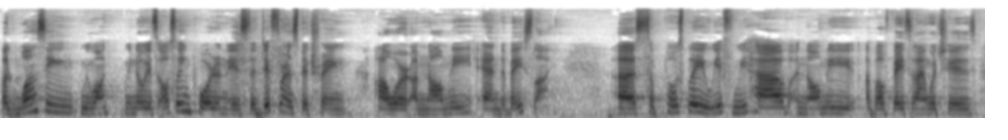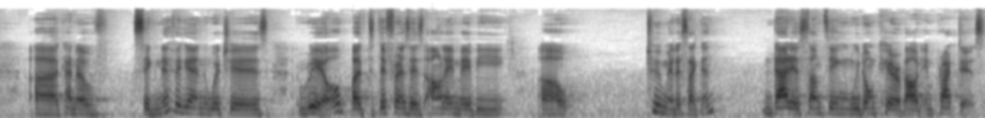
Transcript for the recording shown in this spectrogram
But one thing we, want, we know is also important is the difference between our anomaly and the baseline. Uh, supposedly, if we have anomaly above baseline, which is uh, kind of significant, which is real, but the difference is only maybe uh, two milliseconds, that is something we don't care about in practice.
